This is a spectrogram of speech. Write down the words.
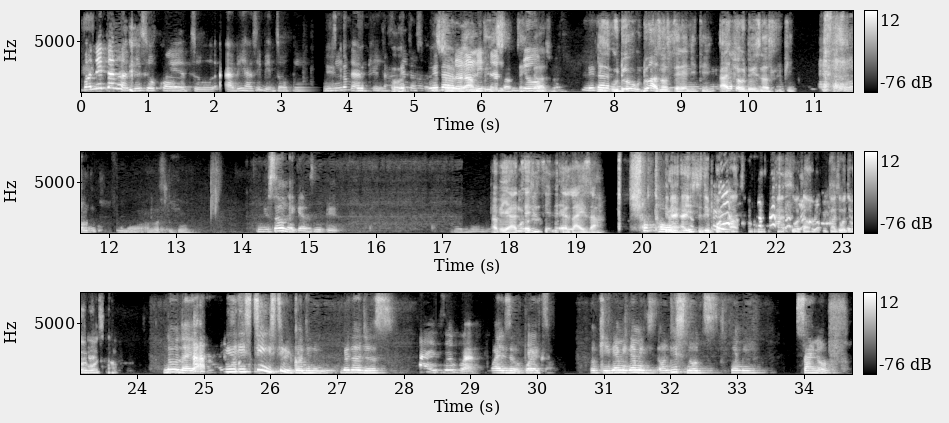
But Nathan has been so quiet too. Abby, has he been talking? It's not Nathan, please. Oh, Nathan, Sorry, no, I'm Nathan, doing something. Udo. That's why. Udo Udo has not said anything. I sure Udo is not sleeping. So I'm not, no, I'm not sleeping. you sound like you're sleeping. I mean, yeah, texting Eliza. Shut I, up. I used to do podcast. so You can see what I, you can see whatever you want now. No, like, it- it's still, it's still recording. Better just Ah, It's over. wise up. But okay, let me, let me, on this note, let me sign off.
